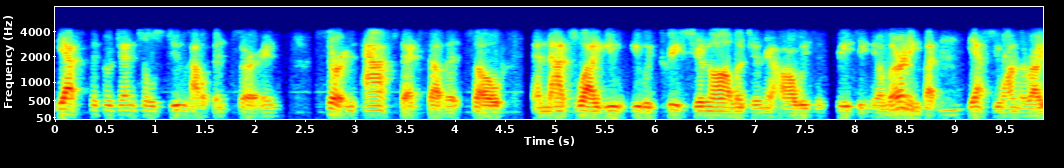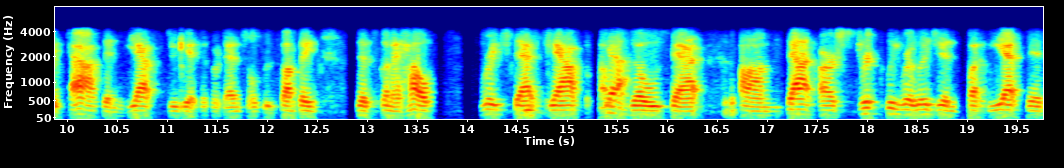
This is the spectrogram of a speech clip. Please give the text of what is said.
yes, the credentials do help in certain certain aspects of it. So, and that's why you you increase your knowledge and you're always increasing your learning. But yes, you're on the right path, and yes, do get the credentials. It's something that's going to help bridge that gap of Yeah. those that um, that are strictly religion, but yet there's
